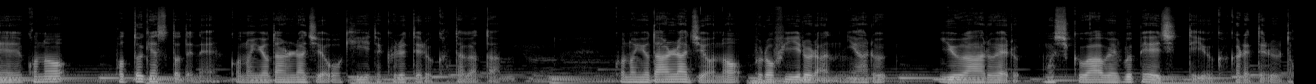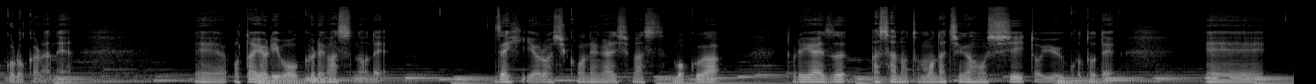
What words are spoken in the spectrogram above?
えーこのポッドキャストでね、この余談ラジオを聞いてくれてる方々、この余談ラジオのプロフィール欄にある URL もしくはウェブページっていう書かれてるところからね、えーお便りを送れますので、ぜひよろしくお願いします。僕はとりあえず朝の友達が欲しいということで、えー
